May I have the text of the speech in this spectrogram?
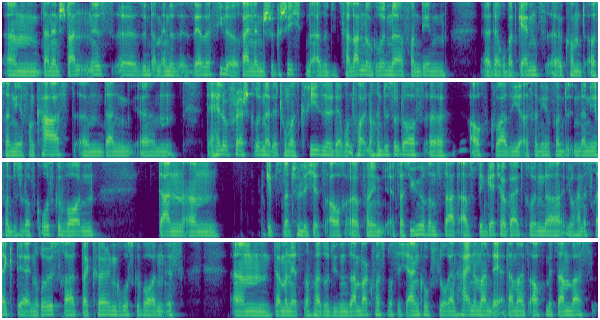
ähm, dann entstanden ist, äh, sind am Ende sehr, sehr viele rheinländische Geschichten. Also die Zalando-Gründer, von denen äh, der Robert Gens äh, kommt aus der Nähe von Karst, ähm, dann ähm, der HelloFresh-Gründer, der Thomas Kriesel, der wohnt heute noch in Düsseldorf, äh, auch quasi aus der Nähe von in der Nähe von Düsseldorf groß geworden. Dann ähm, gibt es natürlich jetzt auch äh, von den etwas jüngeren Startups den Get Your Guide Gründer Johannes Reck, der in Rösrath bei Köln groß geworden ist. Ähm, wenn man jetzt nochmal so diesen Samba-Kosmos sich anguckt, Florian Heinemann, der damals auch mit Sambas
